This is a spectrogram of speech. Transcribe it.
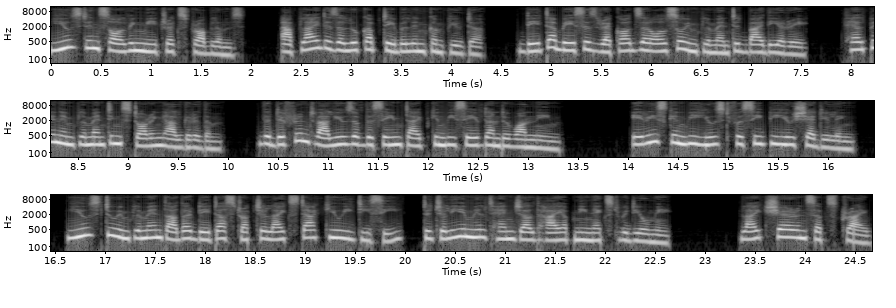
Used in solving matrix problems. Applied as a lookup table in computer. Databases records are also implemented by the array. Help in implementing storing algorithm. The different values of the same type can be saved under one name. Arrays can be used for CPU scheduling. Used to implement other data structure like stack queue etc. तो चलिए मिलते हैं जल्द apni next video video Like, share, and subscribe.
